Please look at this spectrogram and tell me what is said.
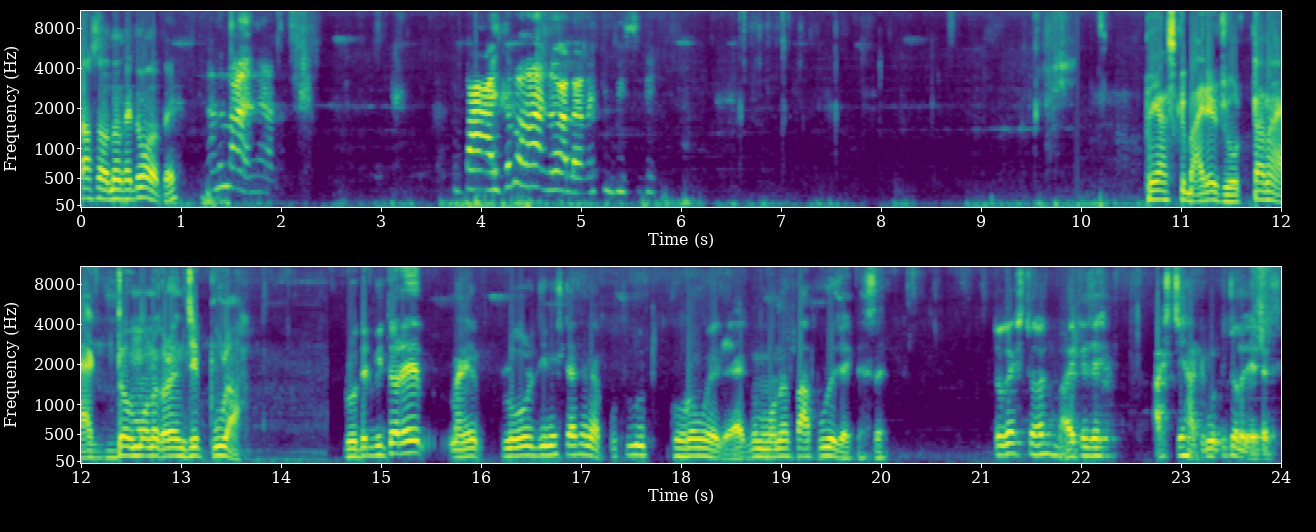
কাঁচা বাদাম খাইতে মজা তাই আমি মানে বাইতে বানানো আলা নাকি বিসরি ভাই আজকে বাইরের রোদটা না একদম মনে করেন যে পুরা। রোদের ভিতরে মানে ফ্লোর জিনিসটা আছে না প্রচুর গরম হয়ে যায় একদম মনে হয় পা পুড়ে যাইতেছে। তো গ্যাস চল বাড়িতে যে আসছি হাঁটি মুটি চলে যাইতেছে।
